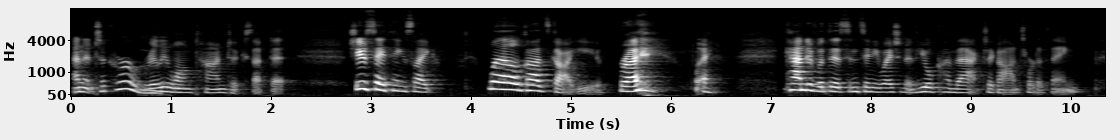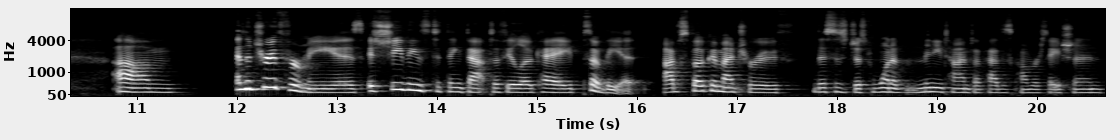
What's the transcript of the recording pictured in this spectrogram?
And it took her a mm. really long time to accept it. She would say things like, Well, God's got you, right? like, kind of with this insinuation of you'll come back to God sort of thing. Um, and the truth for me is, is she needs to think that to feel okay, so be it. I've spoken my truth. This is just one of the many times I've had this conversation.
